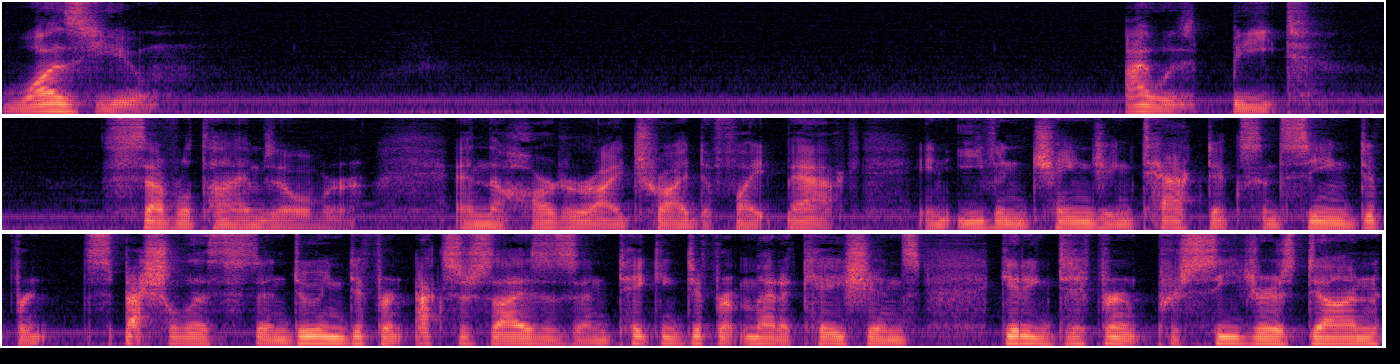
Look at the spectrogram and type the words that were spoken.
was you. I was beat several times over. And the harder I tried to fight back, in even changing tactics and seeing different specialists and doing different exercises and taking different medications, getting different procedures done,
